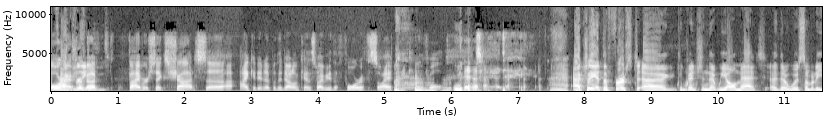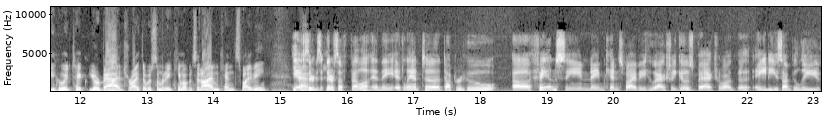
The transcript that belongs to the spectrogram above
Or after Actually- about five or six shots, uh, I could end up with a Donald Kenneth Spivey the fourth. So I have to be careful. Actually, at the first uh, convention that we all met, uh, there was somebody who had taken your badge, right? There was somebody who came up and said, "I'm Ken Spivey." yes, And- there's there's a fella in the Atlanta Doctor Who uh, fan scene named Ken Spivey who actually goes back to uh, the '80s, I believe.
